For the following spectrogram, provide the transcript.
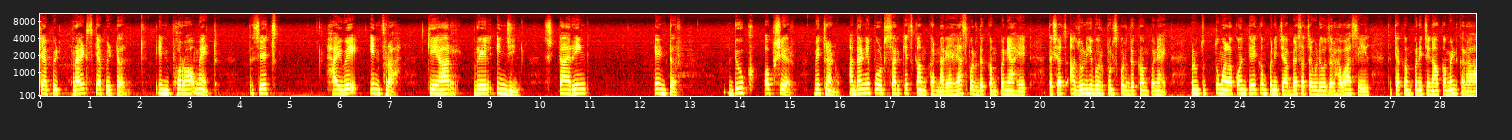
capital rights capital इन्फॉरॉमेट तसेच highway infra K R rail engine staring enter duke of share. मित्रांनो अदानी पोर्ट्ससारखेच काम करणाऱ्या ह्या स्पर्धक कंपन्या आहेत तशाच अजूनही भरपूर स्पर्धक कंपन्या आहेत. परंतु तुम्हाला कोणत्याही कंपनीच्या अभ्यासाचा व्हिडिओ जर हवा असेल तर त्या कंपनीचे नाव कमेंट करा.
